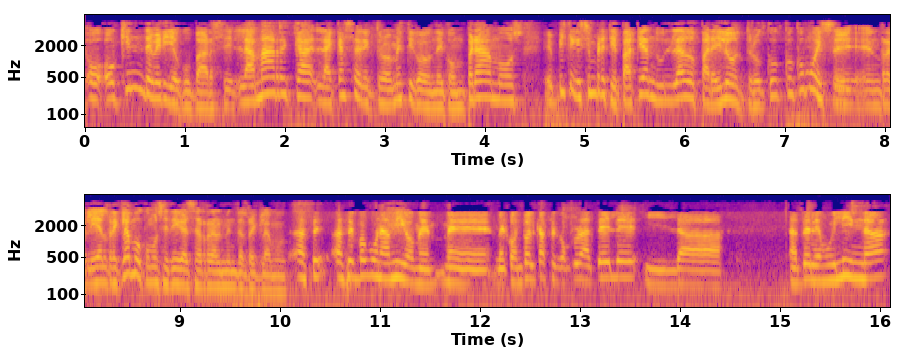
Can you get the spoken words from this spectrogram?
o, quién debería ocuparse? ¿La marca, la casa de electrodomésticos donde compramos? Viste que siempre te patean de un lado para el otro. ¿Cómo, es en realidad el reclamo? ¿Cómo se tiene que hacer realmente el reclamo? Hace, hace poco un amigo me, me, contó el caso de compró una tele y la una tele muy linda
